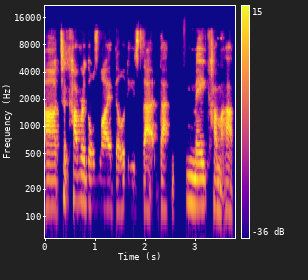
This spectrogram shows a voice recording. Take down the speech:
uh, to cover those liabilities that that may come up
